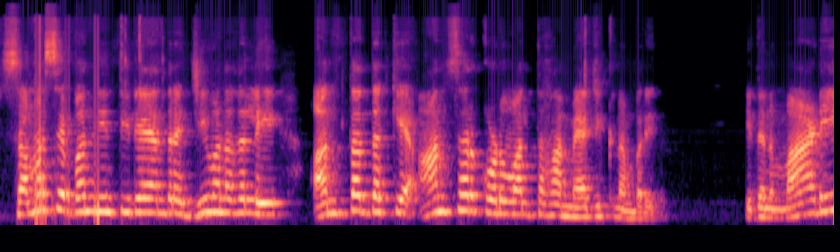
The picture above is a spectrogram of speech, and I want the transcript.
ಸಮಸ್ಯೆ ಬಂದ್ ನಿಂತಿದೆ ಅಂದ್ರೆ ಜೀವನದಲ್ಲಿ ಅಂಥದ್ದಕ್ಕೆ ಆನ್ಸರ್ ಕೊಡುವಂತಹ ಮ್ಯಾಜಿಕ್ ನಂಬರ್ ಇದು. ಇದನ್ನು ಮಾಡಿ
